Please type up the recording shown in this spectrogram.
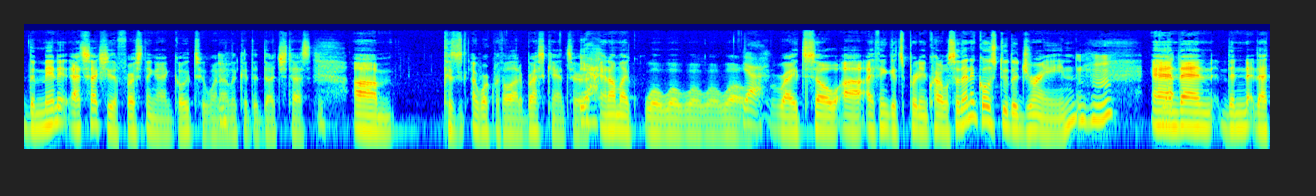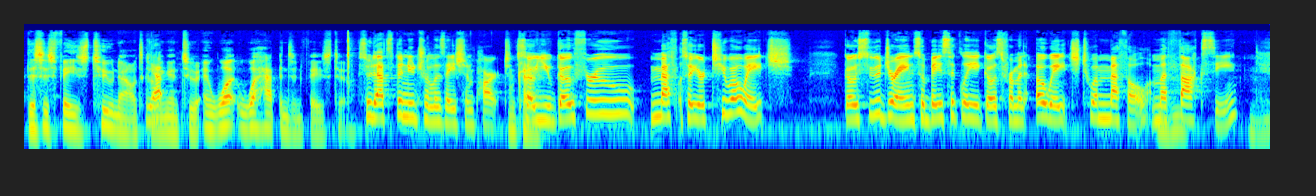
The minute that's actually the first thing I go to Mm. when I look at the Dutch test. Um, because I work with a lot of breast cancer, Yeah. and I'm like, whoa, whoa, whoa, whoa, whoa, Yeah. right? So uh, I think it's pretty incredible. So then it goes through the drain, Mm-hmm. and then the that this is phase two now. It's coming Yep. into, and what what happens in phase two? So that's the neutralization part. Okay. So you go through meth. So your 2OH, goes through the drain. So basically, it goes from an OH to a methyl, a mm-hmm. methoxy, mm-hmm.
